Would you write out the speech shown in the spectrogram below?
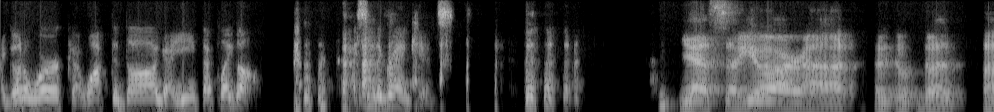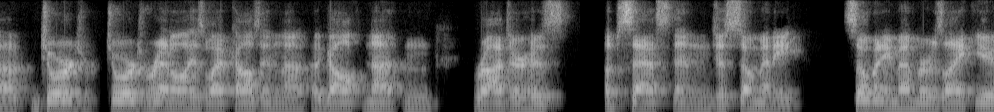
I go to work, I walk the dog, I eat, I play golf. I see the grandkids. yes, so you are uh, the uh, George George Riddle, his wife calls him a, a, golf nut, and Roger, who's obsessed, and just so many so many members like you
